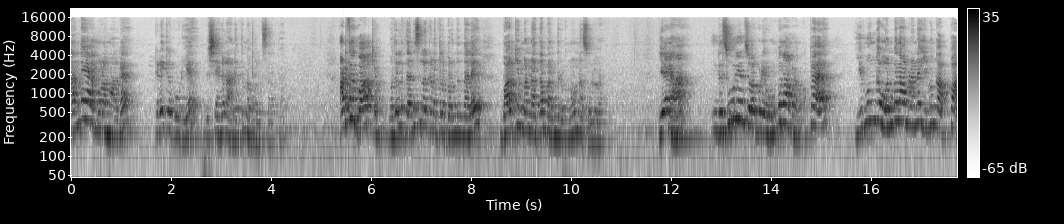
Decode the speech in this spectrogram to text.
தந்தையார் மூலமாக கிடைக்கக்கூடிய விஷயங்கள் அனைத்தும் இவங்களுக்கு சிறப்பாக அடுத்தது பாக்கியம். முதல்ல தனுசு லக்கணத்தில் பிறந்திருந்தாலே பாக்கியம் பண்ணால் தான் பறந்துருக்கணும்னு நான் சொல்லுவேன். ஏன்னா இந்த சூரியன் சொல்லக்கூடிய ஒன்பதாம் இடம். அப்போ இவங்க ஒன்பதாம் இடம்னா இவங்க அப்பா.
